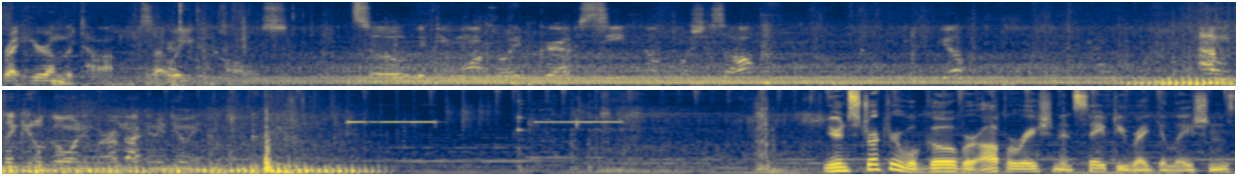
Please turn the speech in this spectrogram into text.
right here on the top, so that way you can call us. So if you want, go ahead and grab a seat and I'll push us off. Go. I don't think it'll go anywhere. I'm not going to do anything Your instructor will go over operation and safety regulations,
